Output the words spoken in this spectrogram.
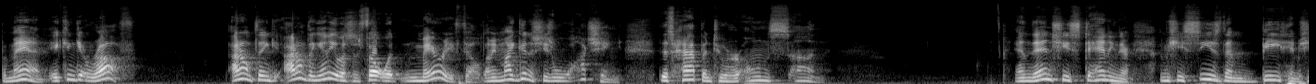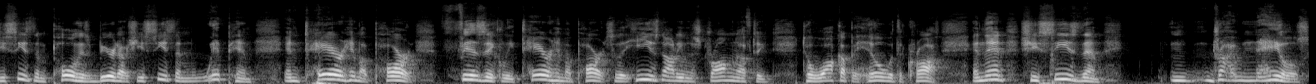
but man, it can get rough. I don't think I don't think any of us has felt what Mary felt. I mean, my goodness, she's watching this happen to her own son. And then she's standing there. I mean, she sees them beat him. She sees them pull his beard out. She sees them whip him and tear him apart, physically tear him apart so that he's not even strong enough to, to walk up a hill with the cross. And then she sees them drive nails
